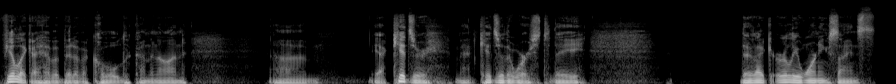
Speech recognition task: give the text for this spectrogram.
feel like I have a bit of a cold coming on. Um, yeah, kids are man, kids are the worst. They they're like early warning signs,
